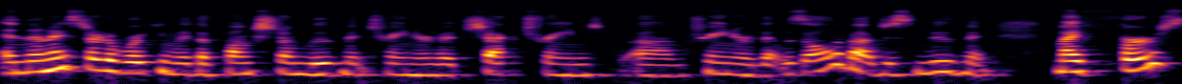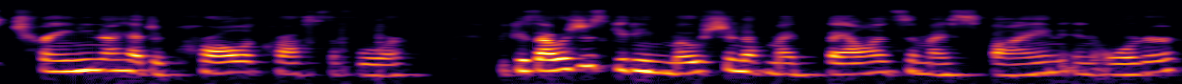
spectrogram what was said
And then I started working with a functional movement trainer, a CHEK trained um, trainer that was all about just movement. My first training, I had to crawl across the floor because I was just getting motion of my balance and my spine in order.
